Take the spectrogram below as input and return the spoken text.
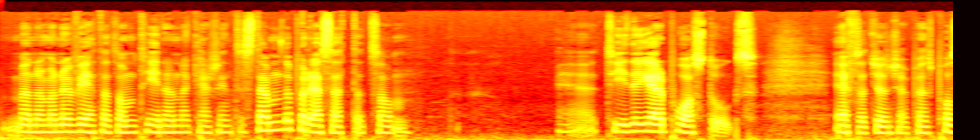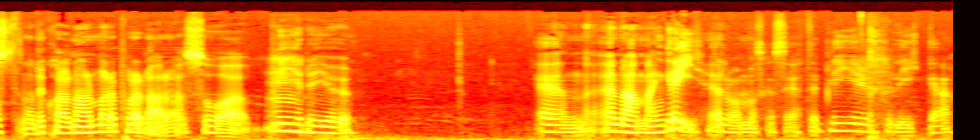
Men när man nu vet att de tiderna kanske inte stämde på det sättet som eh, tidigare påstods, efter att Jönköpings-Posten hade kollat närmare på det där så blir Mm. det ju en, en annan grej, eller vad man ska säga. Det blir ju inte lika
